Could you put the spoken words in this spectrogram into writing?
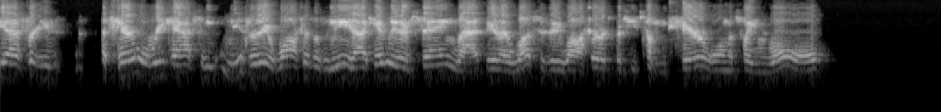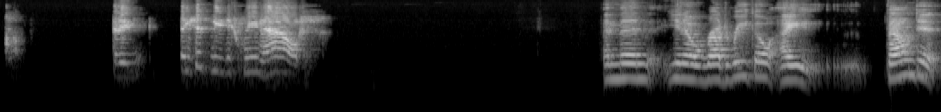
Yeah, freaking a terrible recast and Cynthia Watros was neat. I can't believe they're saying that because I love Cynthia Watros, but she's fucking terrible in this fucking role. And they, they just need to clean house. And then, you know, Rodrigo, I found it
